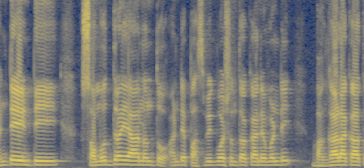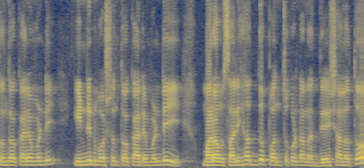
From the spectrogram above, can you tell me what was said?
అంటే ఏంటి? సముద్రయానంతో అంటే పసిఫిక్ ఓషన్తో కానివ్వండి బంగాళాఖాతంతో కానివ్వండి ఇండియన్ ఓషన్తో కానివ్వండి మనం సరిహద్దు పంచుకుంటున్న దేశాలతో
